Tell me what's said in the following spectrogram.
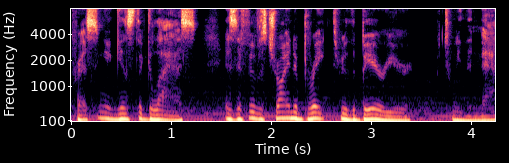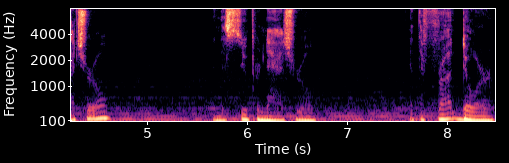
pressing against the glass as if it was trying to break through the barrier between the natural and the supernatural. At the front door,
